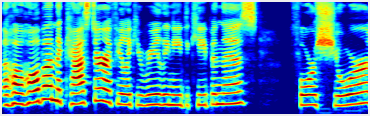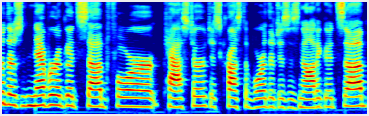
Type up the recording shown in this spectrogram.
The jojoba and the castor, I feel like you really need to keep in this for sure. There's never a good sub for castor, just across the board. There just is not a good sub.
